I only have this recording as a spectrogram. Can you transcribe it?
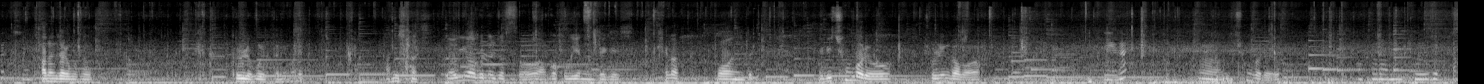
그치. 다른 줄 알고서 그러려고 했더니 말이야. 안 자지 여기가 그늘졌어. 아까 거기는 되게 해가 모았는데 여기 청거려. 졸린가 봐. 얘가? 응 청거려. 아, 그러면 돌겠다.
